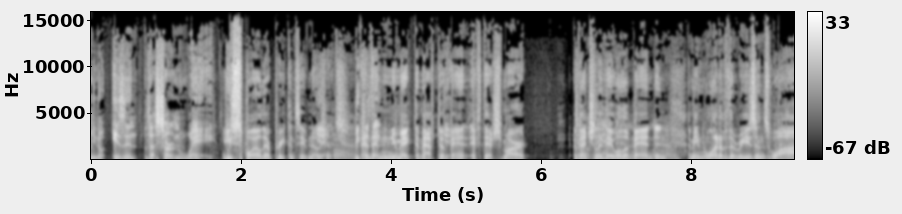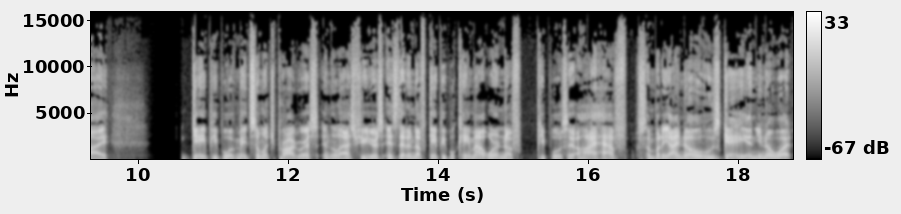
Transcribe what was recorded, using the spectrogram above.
you know, isn't the certain way. You spoil their preconceived notions Yeah. Because and then they- you make them have to abandon. If they're smart, eventually they will abandon. abandon, I mean, one of the reasons why gay people have made so much progress in the last few years is that enough gay people came out where enough people will say, "Oh, I have somebody I know who's gay," and you know what?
